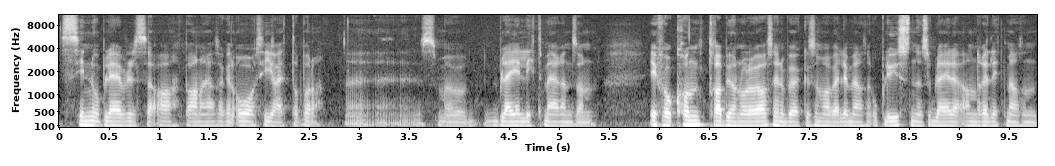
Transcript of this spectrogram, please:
sin opplevelse av Baneheia-saken og tida etterpå, da. Eh, som ble litt mer en sånn for kontra Bjørn Olav sine bøker, som var veldig mer sånn opplysende, så ble det andre litt mer sånn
